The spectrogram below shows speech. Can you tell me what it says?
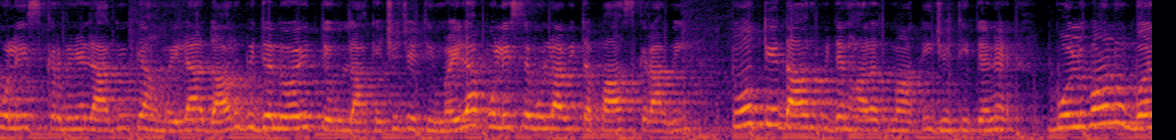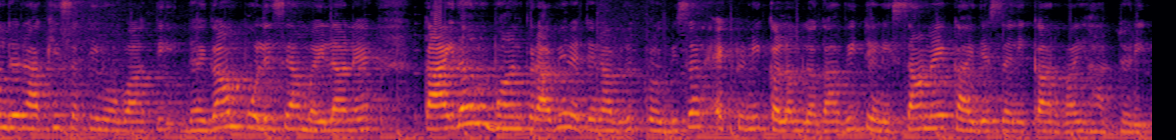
પોલીસ કર્મીને લાગ્યું કે આ મહિલા દારૂ પીધેલ હોય તેવું લાગે છે. જેથી મહિલા પોલીસે બોલાવી તપાસ કરાવી તો તે દારૂ પીધેલ હાલતમાં હતી, જેથી તેને બોલવાનું બંધ રાખી શકી ન હોવાથી દહેગામ પોલીસે આ મહિલાને કાયદાનું ભાન કરાવી અને તેના વિરુદ્ધ પ્રોહિબિશન એક્ટની કલમ લગાવી તેની સામે કાયદેસરની કાર્યવાહી હાથ ધરી.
